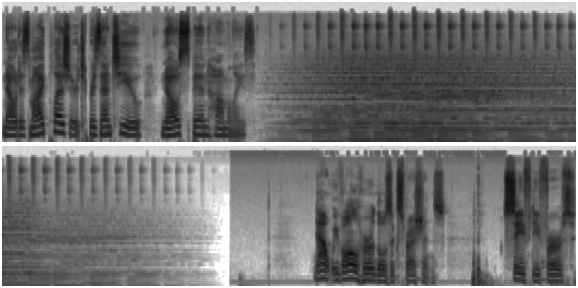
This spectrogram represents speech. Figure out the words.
Now it is my pleasure to present to you No Spin Homilies. Now, we've all heard those expressions safety first,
